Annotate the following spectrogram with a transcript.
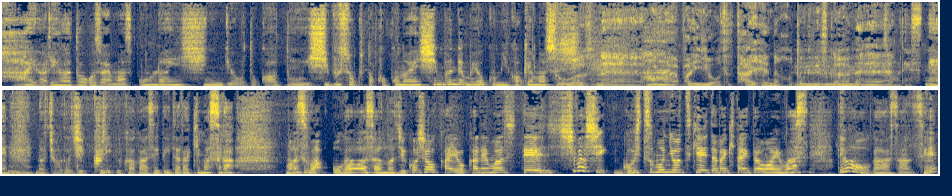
はい、ありがとうございます。オンライン診療とか、あと医師不足とか、うん、この辺新聞でもよく見かけますし。そうですね。はい、今やっぱり医療って大変なことですからね。そうですね、うん、後ほどじっくり伺わせていただきますが、まずは小川さんの自己紹介を兼ねまして、しばしご質問にお付き合いいただきたいと思います。では小川さん、生年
